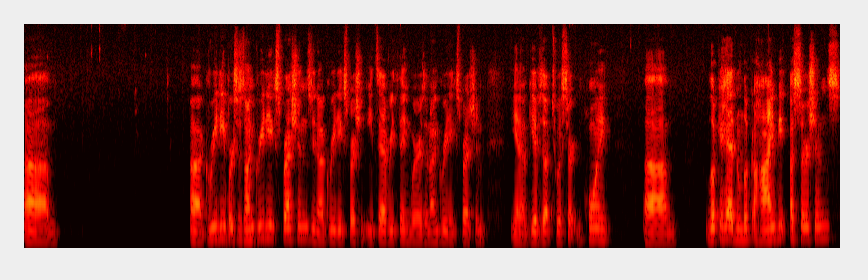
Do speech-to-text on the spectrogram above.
Um, uh, greedy versus ungreedy expressions. You know, a greedy expression eats everything, whereas an ungreedy expression, you know, gives up to a certain point. Um, look ahead and look behind assertions.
